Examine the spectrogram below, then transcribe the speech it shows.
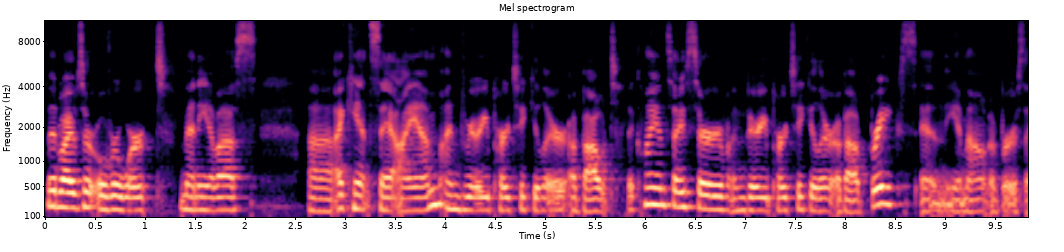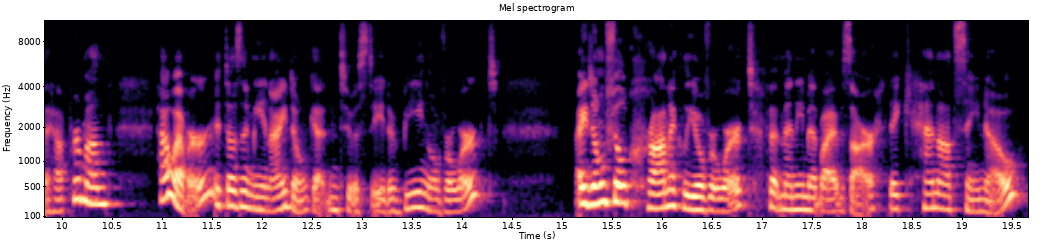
Midwives are overworked, many of us. Uh, I can't say I am. I'm very particular about the clients I serve. I'm very particular about breaks and the amount of births I have per month. However, it doesn't mean I don't get into a state of being overworked. I don't feel chronically overworked, but many midwives are. They cannot say no.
